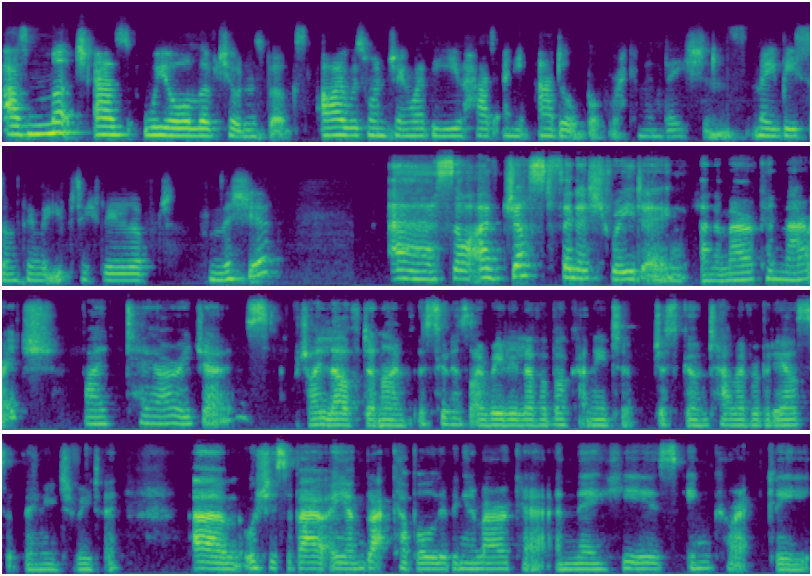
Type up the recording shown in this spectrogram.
as much as we all love children's books i was wondering whether you had any adult book recommendations maybe something that you particularly loved from this year uh, so i've just finished reading an american marriage by Tayari Jones, which I loved. And I, as soon as I really love a book, I need to just go and tell everybody else that they need to read it. Um, which is about a young black couple living in America, and they, he is incorrectly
